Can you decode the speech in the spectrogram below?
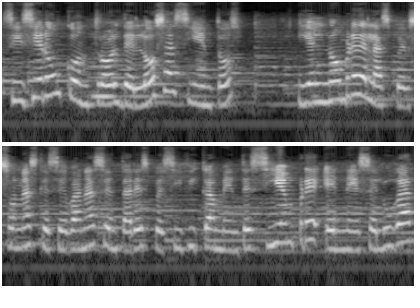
se hiciera un control de los asientos y el nombre de las personas que se van a sentar específicamente siempre en ese lugar.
